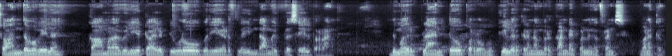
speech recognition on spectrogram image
ஸோ அந்த வகையில் காமனாக வெளியே டாய்லெட் இவ்வளோ பெரிய இடத்துல இந்த அமைப்பில் செயல்படுறாங்க. இது மாதிரி பிளான் தேவைப்படுறவங்க கீழே இருக்கிற நம்பரை காண்டாக்ட் பண்ணுங்கள் ஃப்ரெண்ட்ஸ் வணக்கம்.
